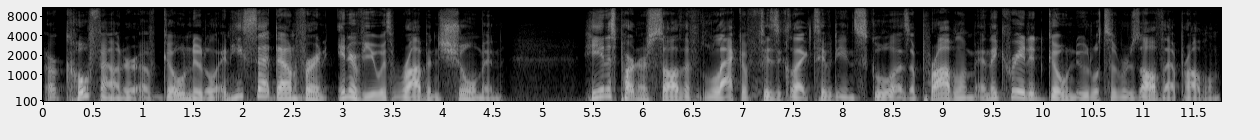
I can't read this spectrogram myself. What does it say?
or co founder of Go Noodle, and he sat down for an interview with Robyn Shulman. He and his partners saw the lack of physical activity in school as a problem, and they created Go Noodle to resolve that problem.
